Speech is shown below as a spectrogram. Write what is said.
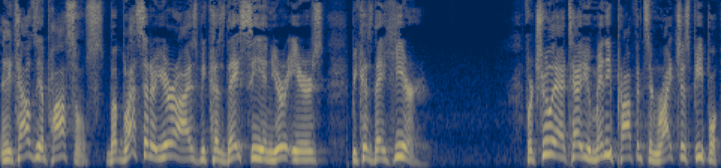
And he tells the apostles, but blessed are your eyes because they see and your ears because they hear. For truly I tell you, many prophets and righteous people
